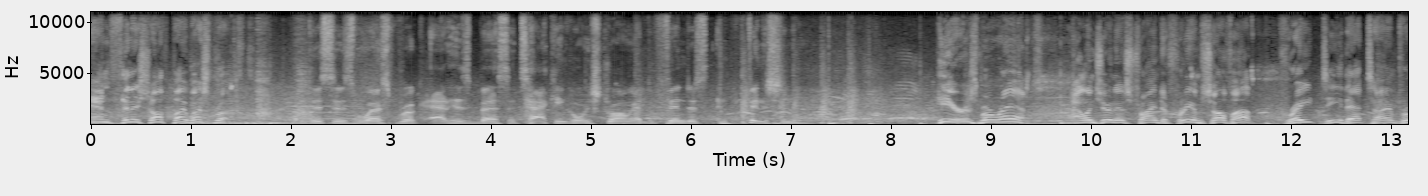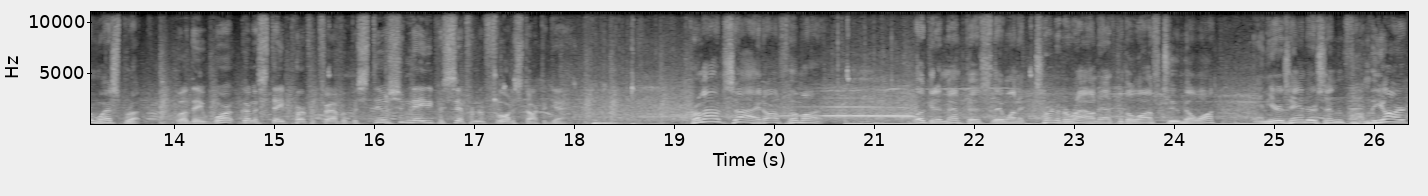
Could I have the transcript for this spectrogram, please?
And finished off by Westbrook. This is Westbrook at his best, attacking, going strong at defenders, and finishing them. Here's Morant. Valanciunas trying to free himself up. Great D that time from Westbrook. Well, they weren't going to stay perfect forever, but still shooting 80% from the floor to start the game. From outside, off the mark. Looking at Memphis, they want to turn it around after the loss to Milwaukee. And here's Anderson from the arc.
